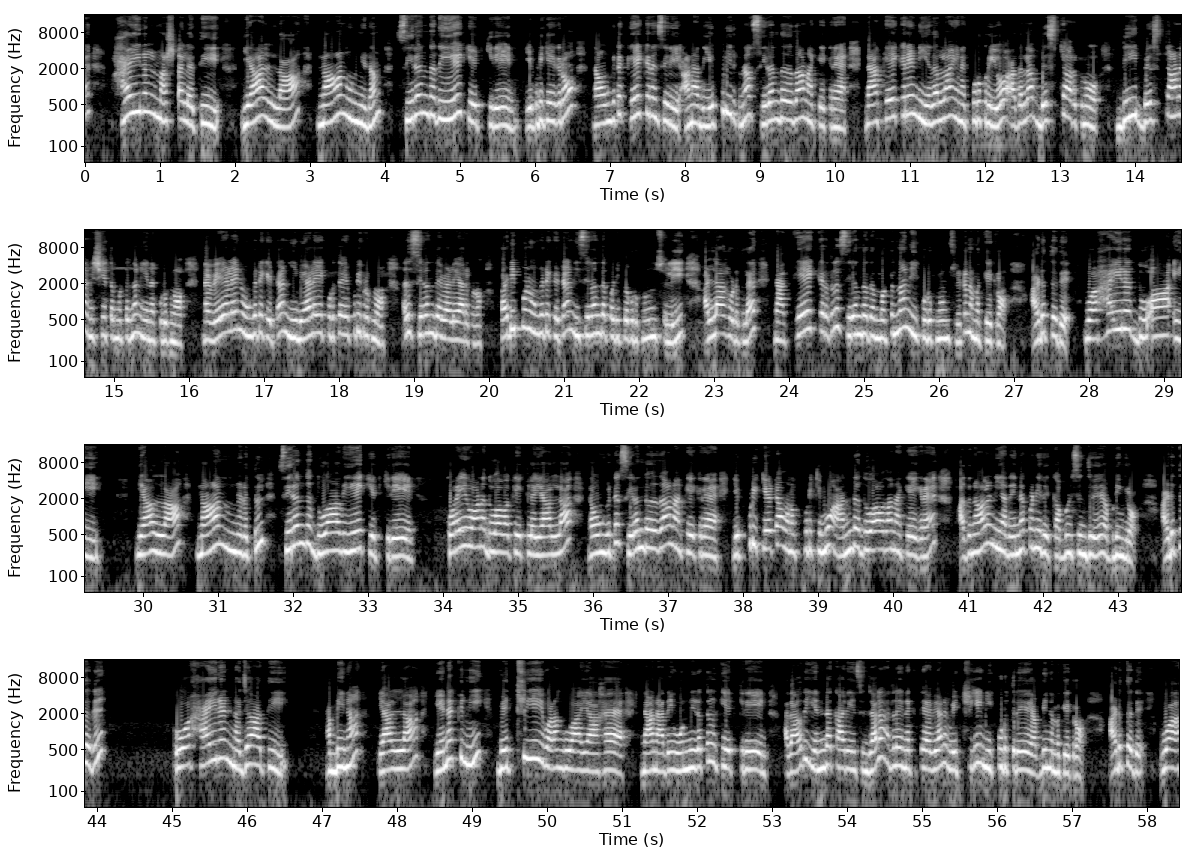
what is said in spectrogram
ஹைரல் மஷ்அலதி. யா அல்லாஹ் நான் உன்னிடம் சிறந்ததையே கேட்கிறேன். எப்படி கேட்குறோம்? நான் உங்ககிட்ட கேட்குறேன் சரி ஆனா அது எப்படி இருக்குன்னா சிறந்தது தான் நான் கேட்குறேன். நான் கேட்குறேன் நீ எதெல்லாம் எனக்கு கொடுக்குறியோ அதெல்லாம் பெஸ்ட்டாக இருக்கணும். தி பெஸ்ட்டான விஷயத்தை மட்டும்தான் நீ எனக்கு கொடுக்கணும். நான் வேலைன்னு உங்ககிட்ட கேட்டா நீ வேலையை கொடுத்தா எப்படி கொடுக்கணும்? அது சிறந்த வேலையா இருக்கணும். படிப்புன்னு உங்ககிட்ட கேட்டால் நீ சிறந்த படிப்பை கொடுக்கணும்னு சொல்லி அல்லாஹோடத்தில் நான் கேட்கறதுல சிறந்ததை மட்டும்தான் நீ கொடுக்கணும்னு சொல்லிட்டு நம்ம கேட்குறோம். அடுத்து அடுத்தது வஹைர துஆஇ. யாழ்லா நான் உன்னிடத்தில் சிறந்த துவாவையே கேட்கிறேன். குறைவான துவாவை கேட்கல. யாழ்லா நான் உங்ககிட்ட சிறந்தது தான் நான் கேட்கிறேன். எப்படி கேட்டா உனக்கு பிடிக்குமோ அந்த துவாவை தான் நான் கேட்கிறேன். அதனால நீ அதை என்ன பண்ணிரு? கபுல் செஞ்சிரு அப்படிங்கிறோம். அடுத்தது ஓ ஹைரன் நஜாதி அப்படின்னா யல்லா எனக்கு நீ வெற்றியை வழங்குவாயாக. நான் அதை உன்னிடத்தில் கேட்கிறேன். அதாவது எந்த காரியம் செஞ்சாலும் அதுல எனக்கு தேவையான வெற்றியை நீ கொடுத்துரு அப்படின்னு நம்ம கேட்கிறோம் அடுத்தது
